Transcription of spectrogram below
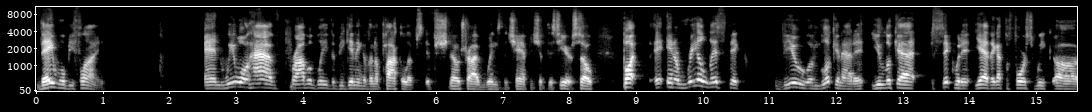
They will be flying and we will have probably the beginning of an apocalypse if Snow Tribe wins the championship this year. So, but in a realistic view of looking at it, you look at Sick with it. Yeah, they got the force week, uh,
